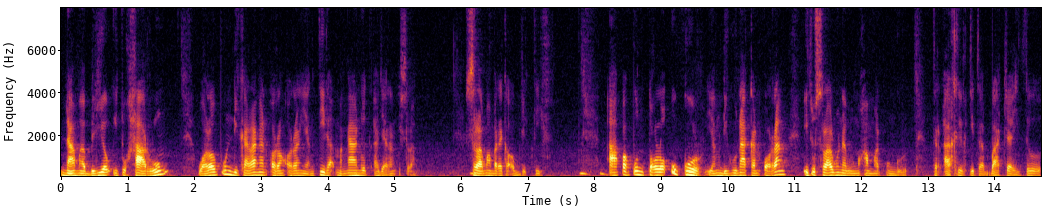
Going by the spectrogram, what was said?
Nama beliau itu harum walaupun di kalangan orang-orang yang tidak menganut ajaran Islam. Selama mereka objektif. Apa pun tolok ukur yang digunakan orang itu selalu Nabi Muhammad unggul. Terakhir kita baca itu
